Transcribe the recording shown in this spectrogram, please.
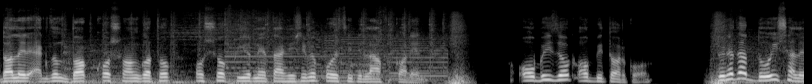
দলের একজন দক্ষ সংগঠক ও সক্রিয় নেতা হিসেবে পরিচিতি লাভ করেন। অভিযোগ ও বিতর্ক। দুই হাজার দুই সালে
